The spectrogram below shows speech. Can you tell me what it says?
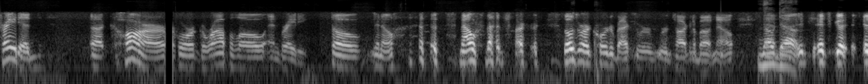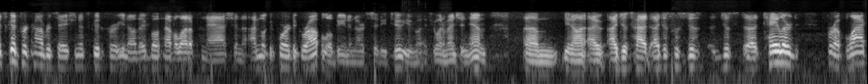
traded uh, Carr for Garoppolo and Brady. So you know, now that's our those are our quarterbacks we're, we're talking about now. No and, uh, doubt. Uh, it's it's good. It's good for conversation. It's good for you know they both have a lot of panache, and I'm looking forward to Garoppolo being in our city too. You if you want to mention him. Um, you know, I I just had I just was just just uh, tailored for a black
